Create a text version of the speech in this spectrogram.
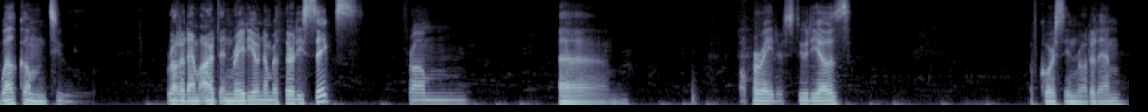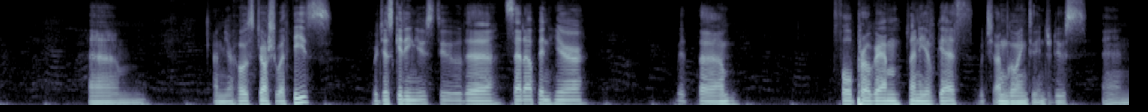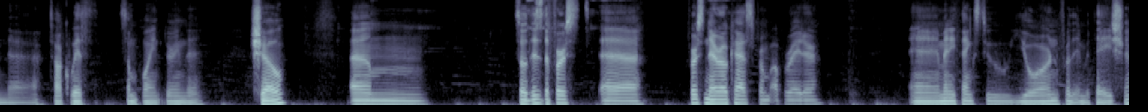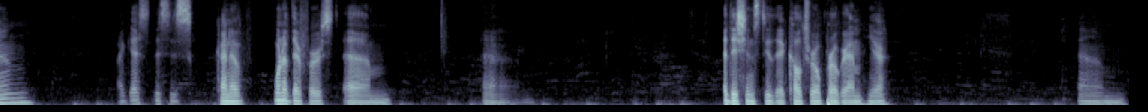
Welcome to Rotterdam Art and Radio number 36 from um, Operator Studios, of course, in Rotterdam. Um, I'm your host, Joshua Thies. We're just getting used to the setup in here with um, full program, plenty of guests, which I'm going to introduce and uh, talk with some point during the show. Um, so this is the first uh, first narrowcast from Operator, and many thanks to Jorn for the invitation. I guess this is kind of one of their first um, uh, additions to the cultural program here. Um,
